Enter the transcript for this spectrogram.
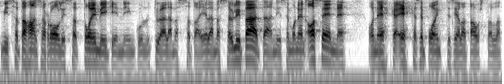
missä tahansa roolissa toimiikin niin kuin työelämässä tai elämässä ylipäätään, niin semmoinen asenne on ehkä, ehkä se pointti siellä taustalla.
